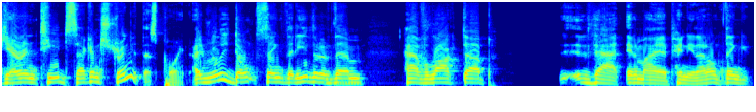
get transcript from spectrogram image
guaranteed second string at this point. I really don't think that either of them have locked up that. In my opinion, I don't think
